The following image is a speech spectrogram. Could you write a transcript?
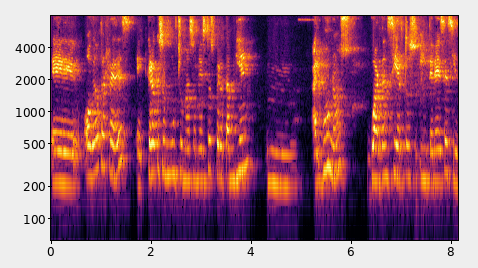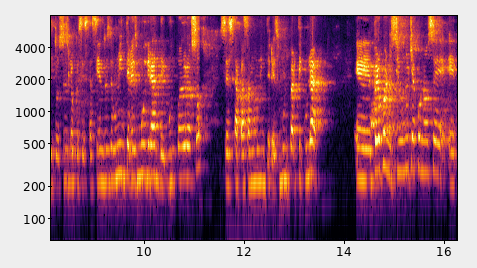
eh, o de otras redes, eh, creo que son mucho más honestos, pero también mm, algunos guardan ciertos intereses y entonces lo que se está haciendo es de un interés muy grande, muy poderoso, se está pasando un interés muy particular. Eh, pero bueno, si uno ya conoce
